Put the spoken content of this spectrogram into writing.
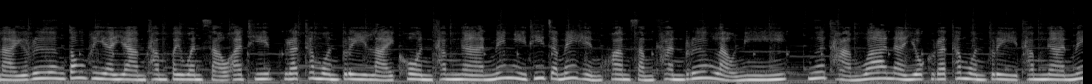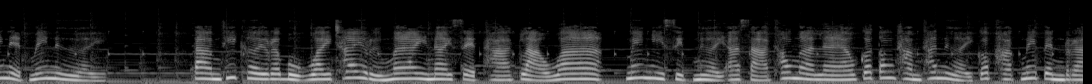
หลายเรื่องต้องพยายามทำไปวันเสาร์อาทิตย์ รัฐมนตรีหลายคนทำงานไม่มีที่จะไม่เห็นความสำคัญเรื่องเหล่านี้ เมื่อถามว่านายกรัฐมนตรีทำงานไม่เหน็ดไม่เหนื่อย ตามที่เคยระบุไว้ใช่หรือไม่ นายเศรษฐากล่าวว่า ไม่มีสิทธิ์เหนื่อยอาสาเข้ามาแล้วก็ต้องทำถ้าเหนื่อยก็พักไม่เป็นไร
